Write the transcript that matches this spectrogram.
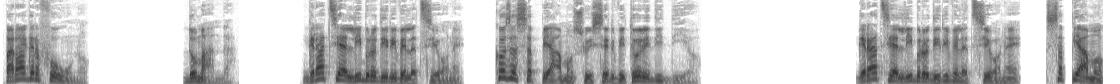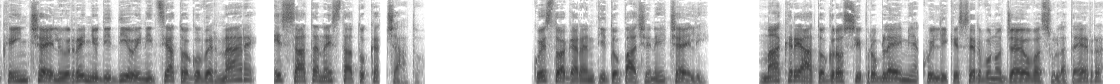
Paragrafo 1. Domanda. Grazie al libro di Rivelazione, cosa sappiamo sui servitori di Dio? Grazie al libro di Rivelazione, sappiamo che in cielo il regno di Dio è iniziato a governare e Satana è stato cacciato. Questo ha garantito pace nei cieli, ma ha creato grossi problemi a quelli che servono Geova sulla terra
